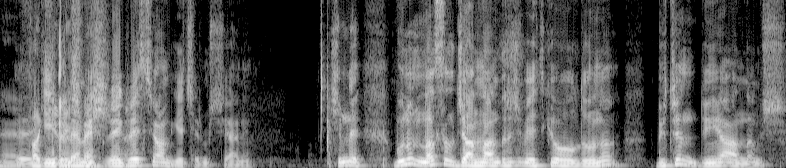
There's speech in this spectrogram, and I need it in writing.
E, e, gerileme, regresyon geçirmiş yani. Şimdi bunun nasıl canlandırıcı bir etki olduğunu bütün dünya anlamış.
